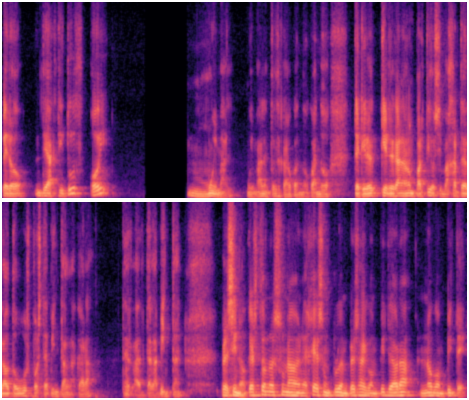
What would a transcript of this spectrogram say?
Pero de actitud hoy, muy mal. Muy mal. Entonces, claro, cuando, cuando te quieres, quieres ganar un partido sin bajarte del autobús, pues te pintan la cara. Te la, te la pintan. Pero si no, que esto no es una ONG, es un club empresa que compite, ahora no compite.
